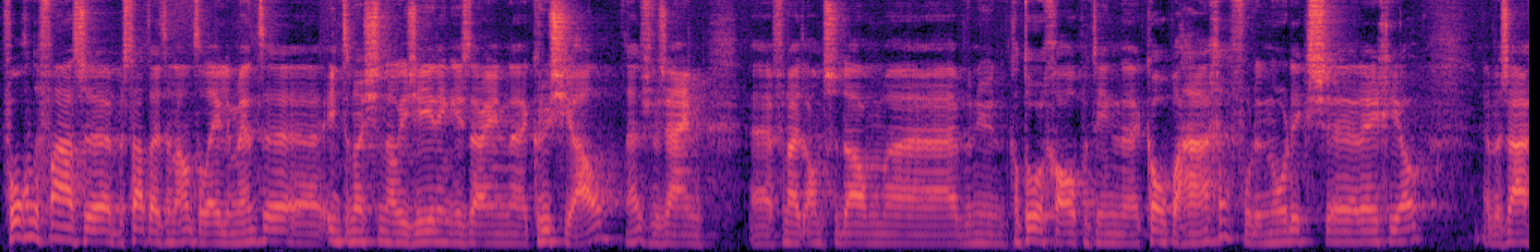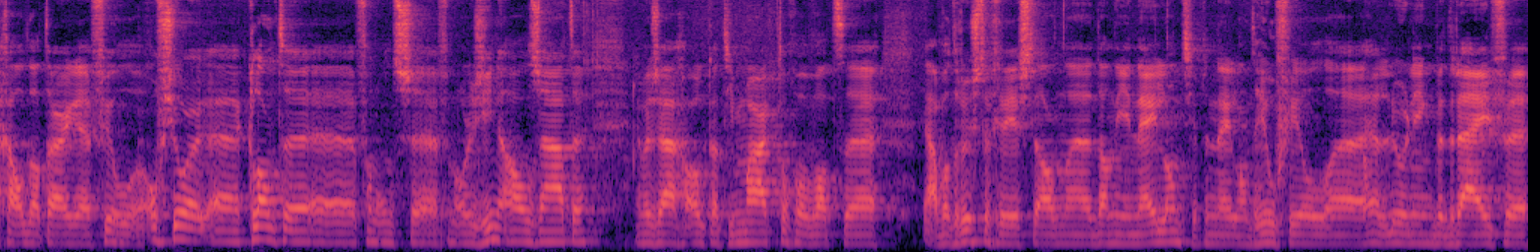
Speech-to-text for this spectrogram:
Volgende fase bestaat uit een aantal elementen. Internationalisering is daarin cruciaal. dus we zijn vanuit Amsterdam hebben we nu een kantoor geopend in Kopenhagen voor de Nordics-regio. We zagen al dat er veel offshore klanten van ons van origine al zaten. En we zagen ook dat die markt toch wel wat, ja, wat rustiger is dan, dan die in Nederland. Je hebt in Nederland heel veel uh, learningbedrijven,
